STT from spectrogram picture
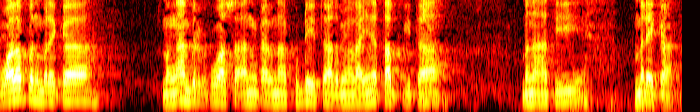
walaupun mereka mengambil kekuasaan karena kudeta atau yang lainnya tetap kita menaati mereka.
